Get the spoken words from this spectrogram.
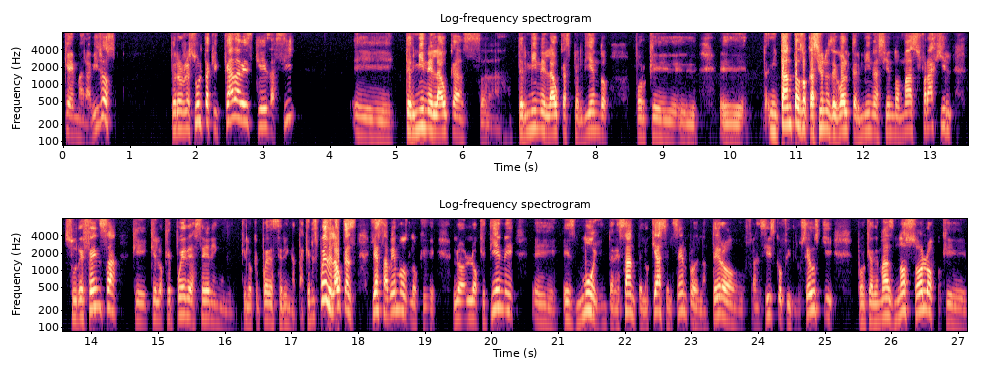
qué maravilloso. Pero resulta que cada vez que es así, eh, termine el Aucas, ah, termine el Aucas perdiendo, porque eh, en tantas ocasiones de gol termina siendo más frágil su defensa que, lo que puede hacer en que lo que puede hacer en ataque. Después del Aucas ya sabemos lo que, lo, que tiene, eh, es muy interesante lo que hace el centro delantero Francisco Fidlusewski, porque además no solo que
